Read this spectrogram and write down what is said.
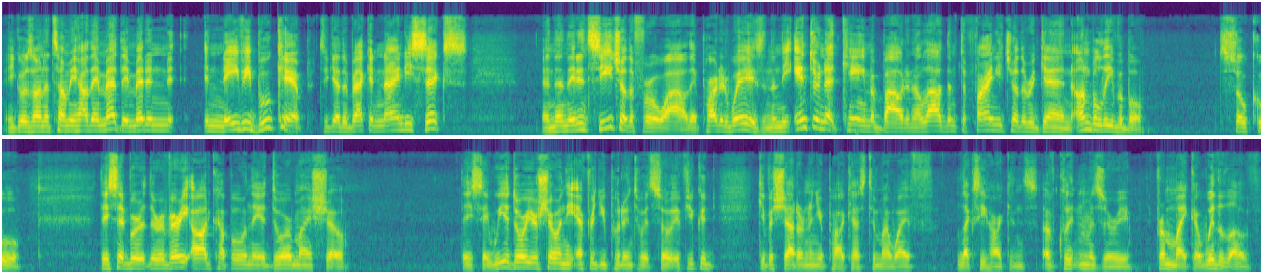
And he goes on to tell me how they met. They met in, in Navy boot camp together back in 96. And then they didn't see each other for a while. They parted ways. And then the internet came about and allowed them to find each other again. Unbelievable. So cool. They said they're a very odd couple and they adore my show. They say, We adore your show and the effort you put into it. So if you could give a shout out on your podcast to my wife, Lexi Harkins of Clinton, Missouri, from Micah with love,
